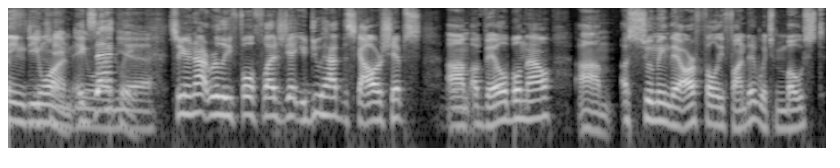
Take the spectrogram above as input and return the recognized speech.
being D one. D1, Exactly. yeah. So you're not really full fledged yet. You do have the scholarships um, available now, um, assuming they are fully funded, which most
